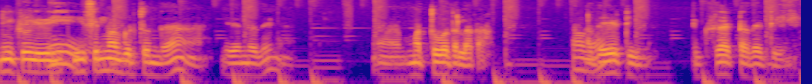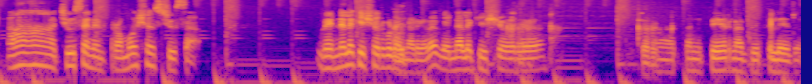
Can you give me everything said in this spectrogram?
నీకు ఈ- సినిమా గుర్తుందా? ఏందది? మత్తు వదలరా? అదే టీం ఎగ్జాక్ట్ అదే చూసా నేను ప్రమోషన్స్ చూసా. వెన్నెల కిషోర్ కూడా ఉన్నాడు కదా వెన్నెల కిషోర్. అతని పేరు నాకు గుర్తులేదు.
